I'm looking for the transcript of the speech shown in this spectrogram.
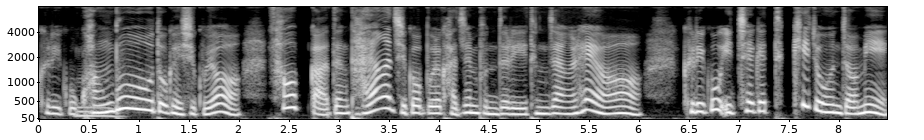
그리고 음. 광부도 계시고요. 사업가 등 다양한 직업을 가진 분들이 등장을 해요. 그리고 이 책의 특히 좋은 점이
